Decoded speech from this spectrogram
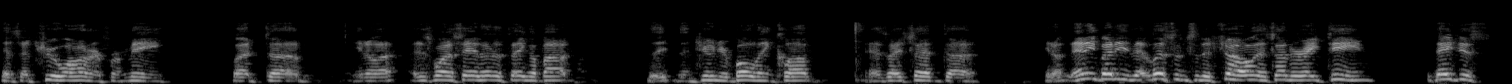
it's a true honor for me. But uh, you know, I just want to say another thing about the, the junior bowling club. As I said, uh, you know, anybody that listens to the show that's under 18, they just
